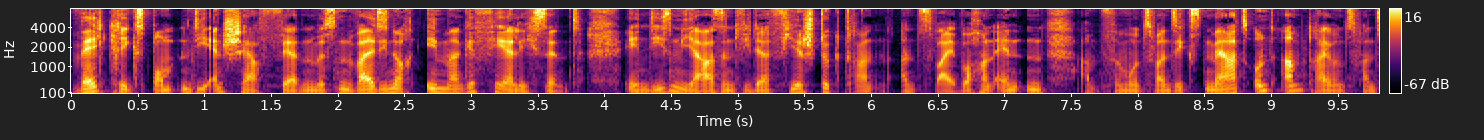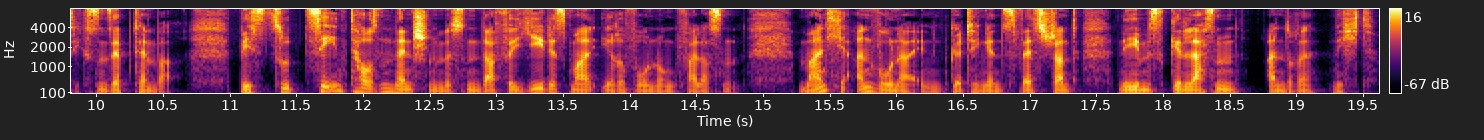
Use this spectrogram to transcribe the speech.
Weltkriegsbomben, die entschärft werden müssen, weil sie noch immer gefährlich sind. In diesem Jahr sind wieder vier Stück dran, an zwei Wochenenden, am 25. März und am 23. September. Bis zu 10.000 Menschen müssen dafür jedes Mal ihre Wohnungen verlassen. Manche Anwohner in Göttingens Weststand nehmen es gelassen, andere nicht.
